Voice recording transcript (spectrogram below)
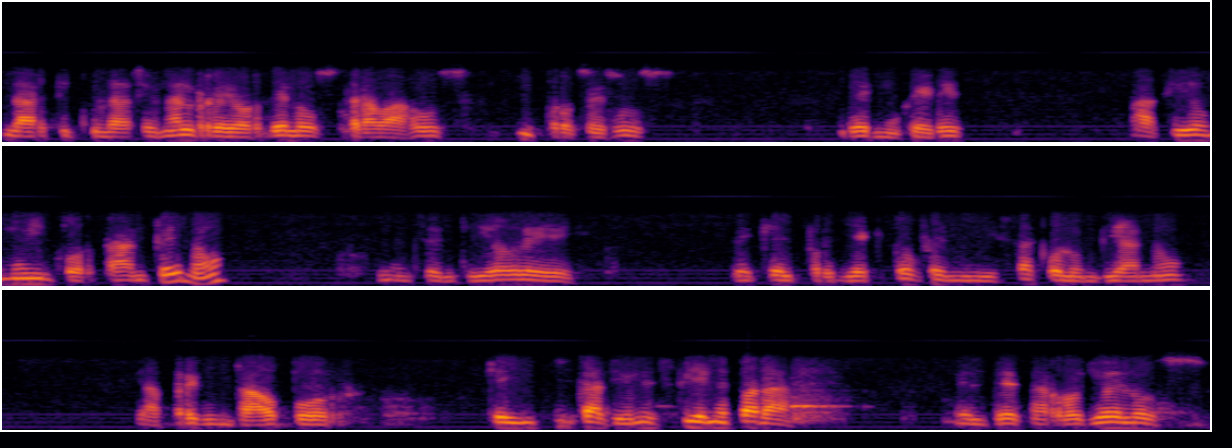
la articulación alrededor de los trabajos y procesos de mujeres ha sido muy importante, ¿no? En el sentido de, que el proyecto feminista colombiano se ha preguntado por qué implicaciones tiene para el desarrollo de los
